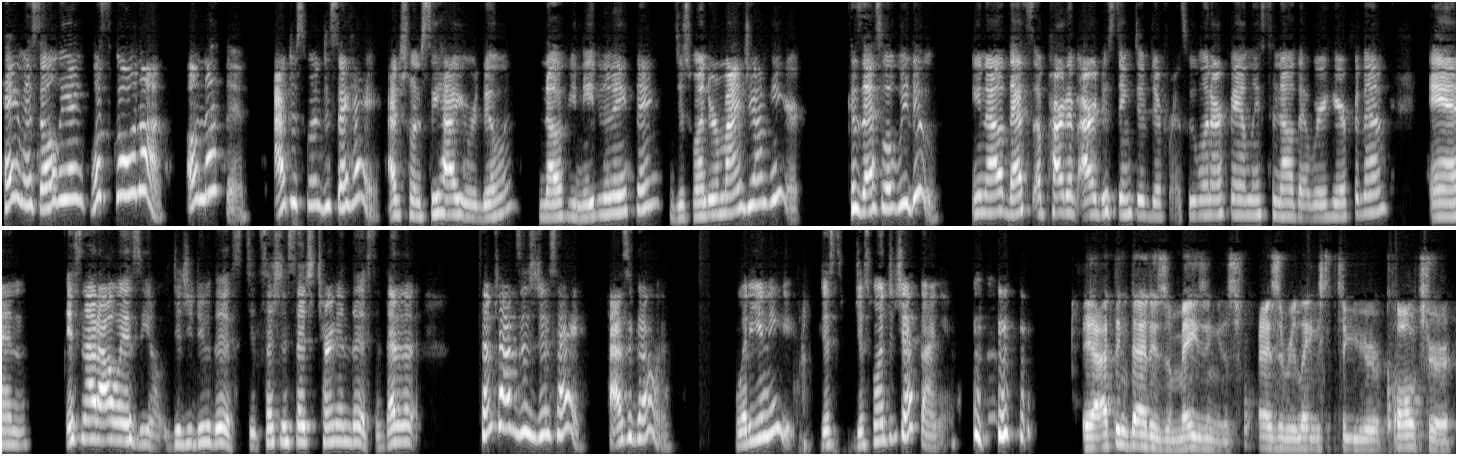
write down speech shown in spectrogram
hey, Miss Olier, what's going on? Oh, nothing. I just wanted to say, hey, I just want to see how you were doing. Know if you needed anything. Just wanted to remind you I'm here because that's what we do. You know, that's a part of our distinctive difference. We want our families to know that we're here for them. And it's not always, you know, did you do this? Did such and such turn in this? And da, Sometimes it's just, hey, how's it going? What do you need? Just just want to check on you. yeah, I think that is amazing as as it relates to your culture.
